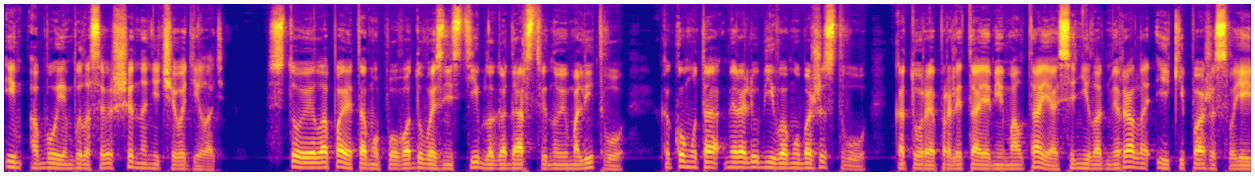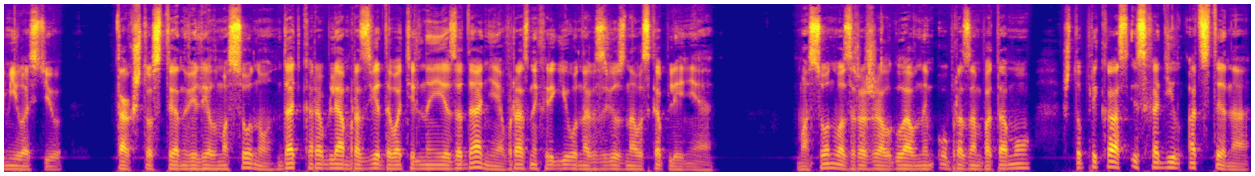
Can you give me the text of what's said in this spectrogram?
им обоим было совершенно нечего делать. Стоило по этому поводу вознести благодарственную молитву какому-то миролюбивому божеству, которое, пролетая мимо Алтая, осенило адмирала и экипажа своей милостью. Так что Стэн велел масону дать кораблям разведывательные задания в разных регионах звездного скопления. Масон возражал главным образом потому, что приказ исходил от Стена,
